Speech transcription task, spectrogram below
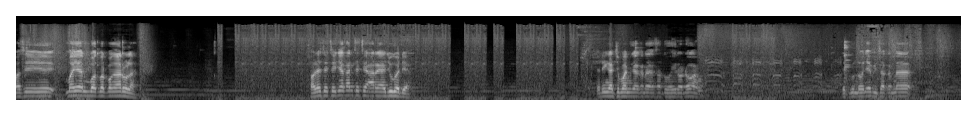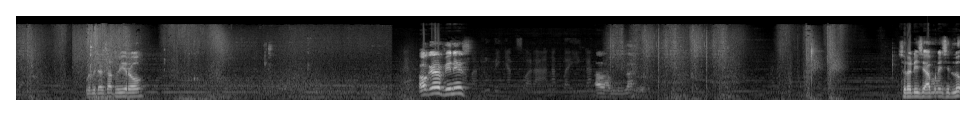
masih lumayan buat berpengaruh lah. Soalnya CC-nya kan CC area juga dia. Jadi nggak cuman nggak kena satu hero doang. Hit gundonya bisa kena lebih dari satu hero. Oke, finish. Alhamdulillah. Sudah diisi amunisi dulu.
